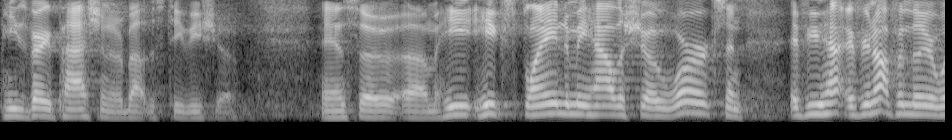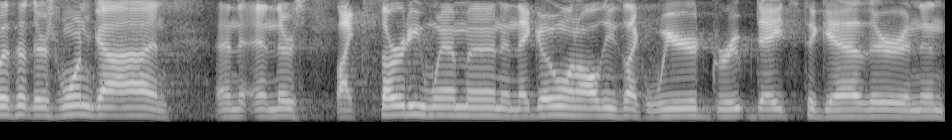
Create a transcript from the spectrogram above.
He's very passionate about this TV show. And so um, he, he explained to me how the show works. And if, you ha- if you're not familiar with it, there's one guy, and and, and there's like 30 women and they go on all these like weird group dates together and then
